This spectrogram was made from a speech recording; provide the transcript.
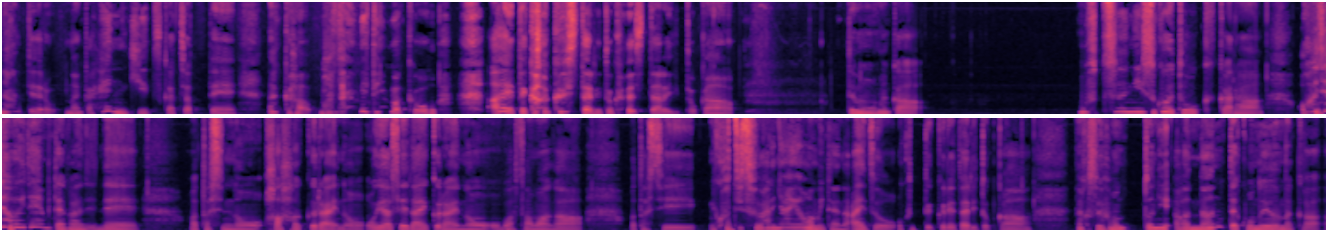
なんて言うんだろうなんか変に気使っちゃってなんかマタニティマークを あえて隠したりとかしたりとかでもなんかもう普通にすごい遠くから「おいでおいで」みたいな感じで私の母くらいの親世代くらいのおばさまが私こっち座りなよみたいな合図を送ってくれたりとかなんかそれ本当にあなんてこの世の中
